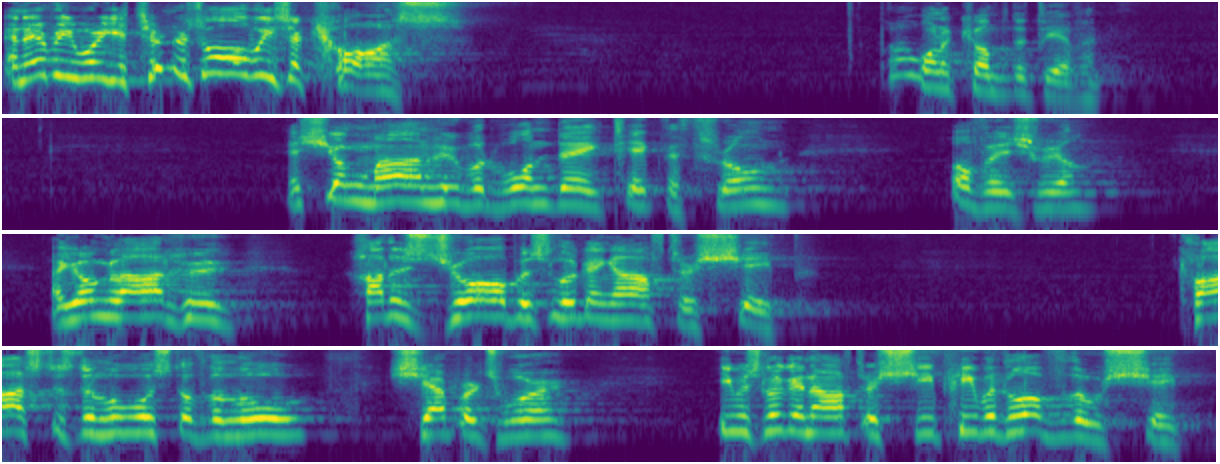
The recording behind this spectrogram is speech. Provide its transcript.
and everywhere you turn, there's always a cause. But I want to come to David. This young man who would one day take the throne of Israel. A young lad who had his job as looking after sheep. Classed as the lowest of the low, shepherds were. He was looking after sheep. He would love those sheep.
